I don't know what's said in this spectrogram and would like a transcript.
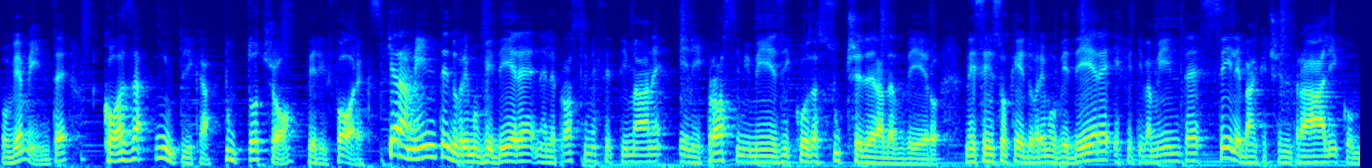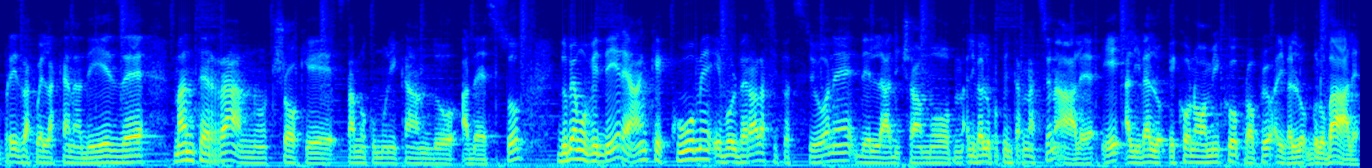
ovviamente cosa implica tutto ciò per il forex. Chiaramente dovremo vedere nelle prossime settimane e nei prossimi mesi cosa succederà davvero, nel senso che dovremo vedere vedere effettivamente se le banche centrali, compresa quella canadese, manterranno ciò che stanno comunicando adesso. Dobbiamo vedere anche come evolverà la situazione della, diciamo, a livello proprio internazionale e a livello economico proprio a livello globale,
